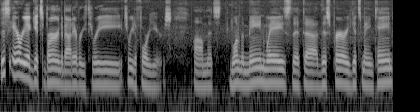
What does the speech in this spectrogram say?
This area gets burned about every three, three to four years. Um, that's one of the main ways that uh, this prairie gets maintained.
